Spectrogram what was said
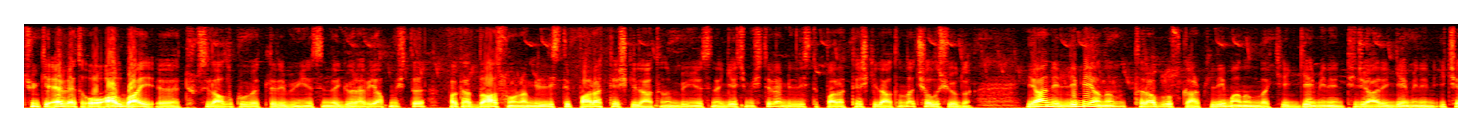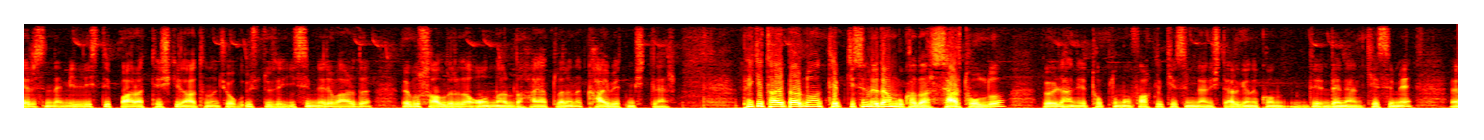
Çünkü evet o albay e, Türk Silahlı Kuvvetleri bünyesinde görev yapmıştı. Fakat daha sonra Milli İstihbarat Teşkilatı'nın bünyesine geçmişti ve Milli İstihbarat Teşkilatı'nda çalışıyordu. Yani Libya'nın Trablusgarp limanındaki geminin, ticari geminin içerisinde Milli İstihbarat Teşkilatı'nın çok üst düzey isimleri vardı ve bu saldırıda onlar da hayatlarını kaybetmiştiler. Peki Tayyip Erdoğan tepkisi neden bu kadar sert oldu? Böyle hani toplumun farklı kesimden işte Ergenekon denen kesimi e,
